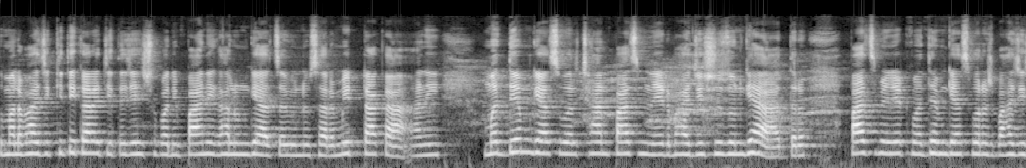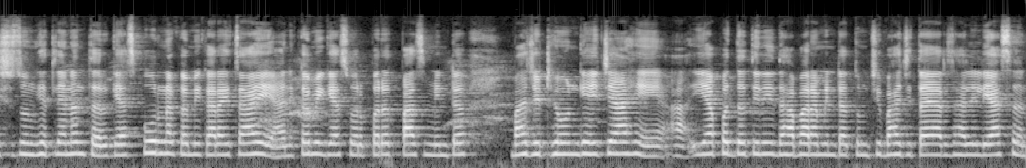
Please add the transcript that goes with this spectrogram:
तुम्हाला भाजी किती करायची त्याच्या हिशोबाने पाणी घालून घ्या. चवीनुसार मीठ टाका आणि मध्यम गॅसवर छान पाच मिनिट भाजी शिजून घ्या. तर पाच मिनिट मध्यम गॅसवर भाजी शिजून घेतल्यानंतर गॅस पूर्ण कमी करायचा आहे आणि कमी गॅसवर परत पाच मिनटं भाजी ठेवून घ्यायची आहे. या पद्धतीने दहा बारा मिनटात तुमची भाजी तयार झालेली असन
